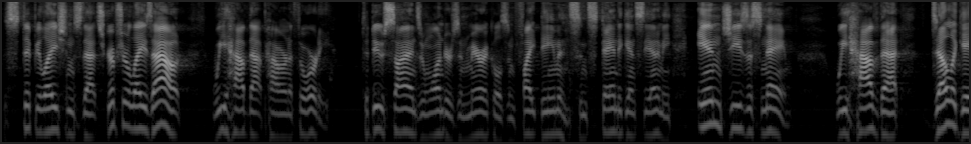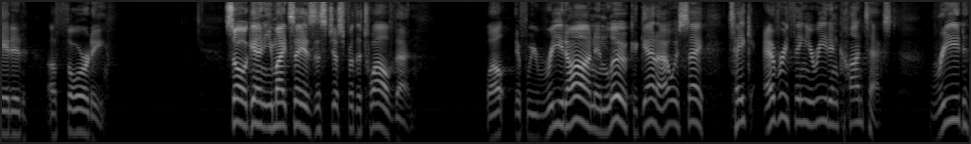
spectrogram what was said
the stipulations that Scripture lays out, we have that power and authority to do signs and wonders and miracles and fight demons and stand against the enemy in Jesus' name. We have that delegated authority. So, again, you might say, is this just for the 12 then? Well, if we read on in Luke, again, I always say, take everything you read in context. Read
